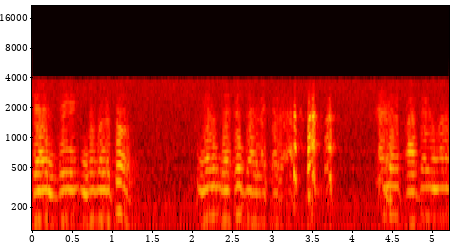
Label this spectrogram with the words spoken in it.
જૈન જે મોબાઈલ હતો ફાધર ફાધર મારે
